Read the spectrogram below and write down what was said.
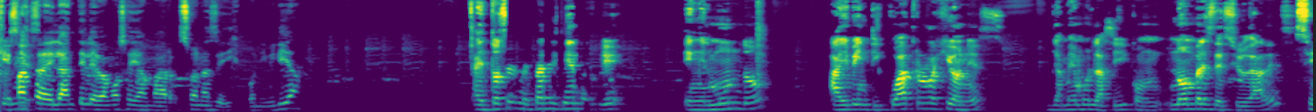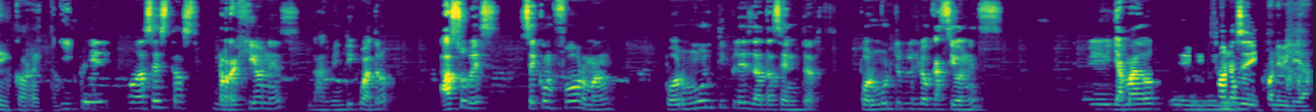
Que más adelante le vamos a llamar zonas de disponibilidad. Entonces me estás diciendo que en el mundo hay 24 regiones llamémosla así, con nombres de ciudades. Sí, correcto. Y que todas estas regiones, las 24, a su vez se conforman por múltiples data centers, por múltiples locaciones, eh, llamados... Eh, zonas de disponibilidad.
